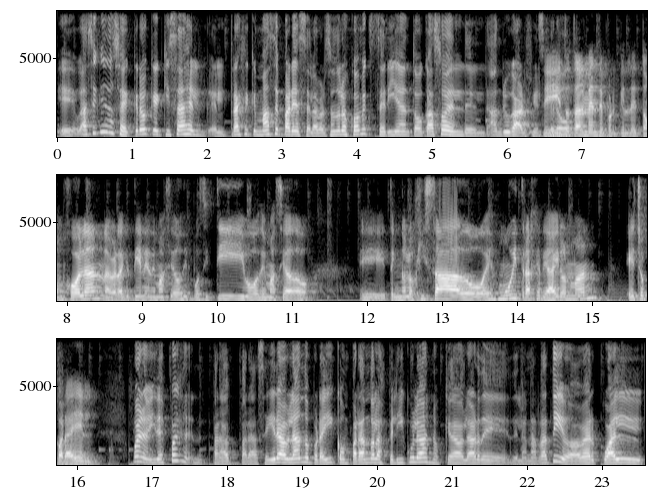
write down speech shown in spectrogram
Eh, así que no sé, creo que quizás el, traje que más se parece a la versión de los cómics sería en todo caso el del Andrew Garfield. Sí, totalmente, porque el de Tom Holland, la verdad que tiene demasiados dispositivos, demasiado eh, tecnologizado, es muy traje de Iron Man hecho para él. Bueno, y después, para, seguir hablando por ahí, comparando las películas, nos queda hablar de, la narrativa, a ver cuál,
